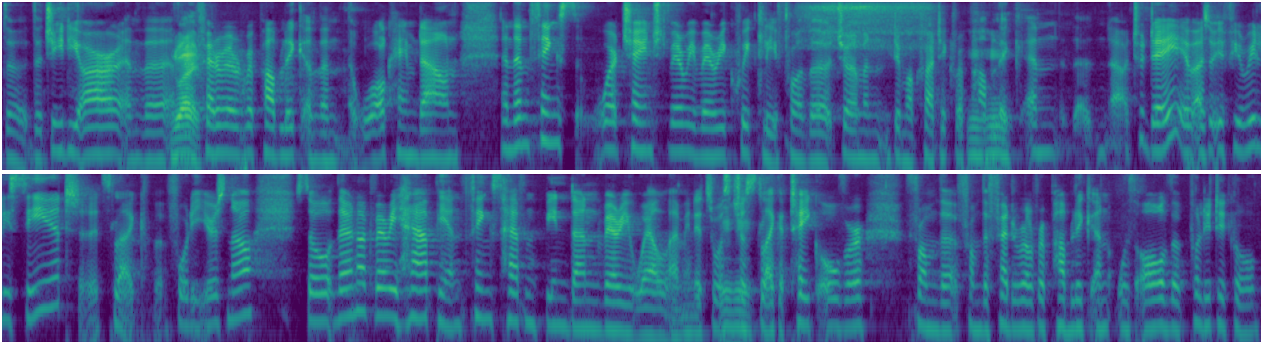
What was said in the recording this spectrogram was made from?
the, the GDR and the, and the Federal Republic, and then the wall came down, and then things were changed very very quickly for the German Democratic Republic. And uh, today, if, also if you really see it, it's like 40 years now. So they're not very happy, and things haven't been done very well. I mean, it was just like a takeover from the from the Federal Republic, and with all the political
